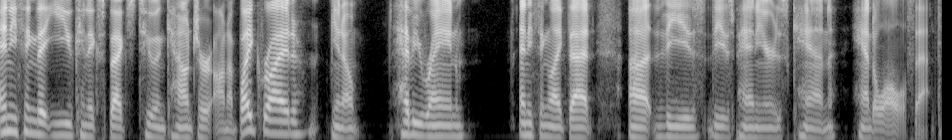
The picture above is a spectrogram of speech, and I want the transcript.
anything that you can expect to encounter on a bike ride, you know, heavy rain, anything like that, uh, these these panniers can handle all of that.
